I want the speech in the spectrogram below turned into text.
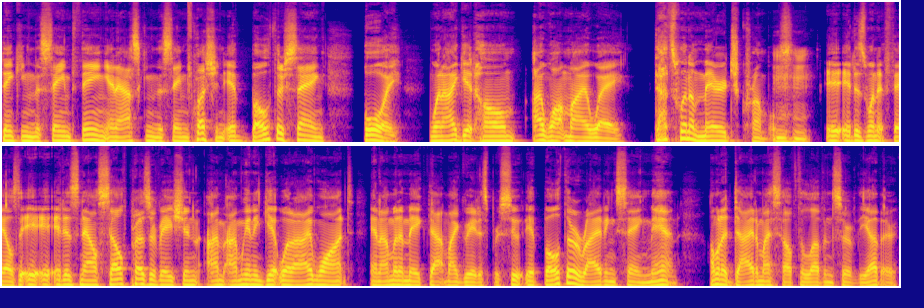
thinking the same thing and asking the same question. If both are saying boy when i get home i want my way that's when a marriage crumbles hmm it, it is when it fails. It, it- is now self preservation. I'm, I'm going to get what I want and I'm going to make that my greatest pursuit. If both are arriving saying, man, I'm going to die to myself to love and serve the other,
